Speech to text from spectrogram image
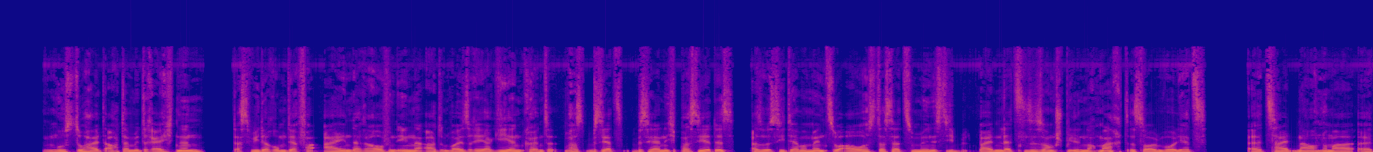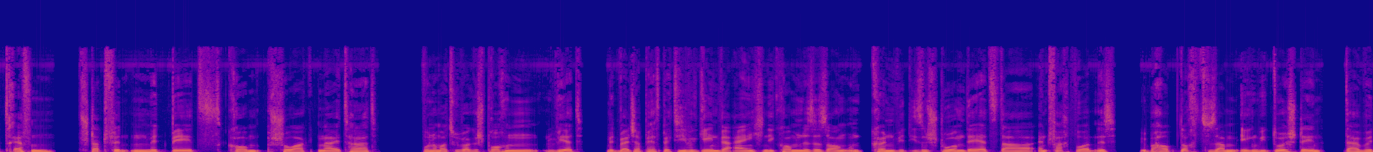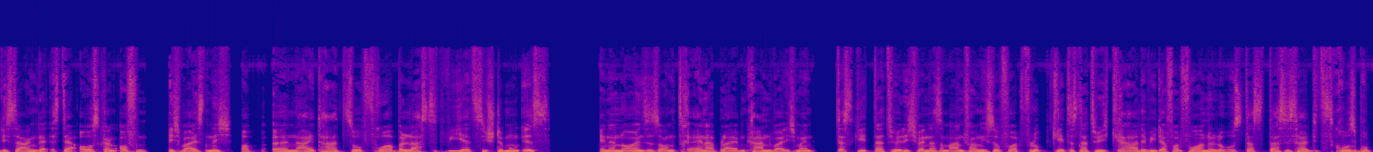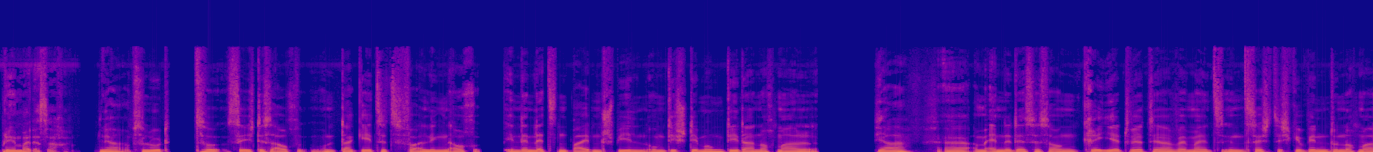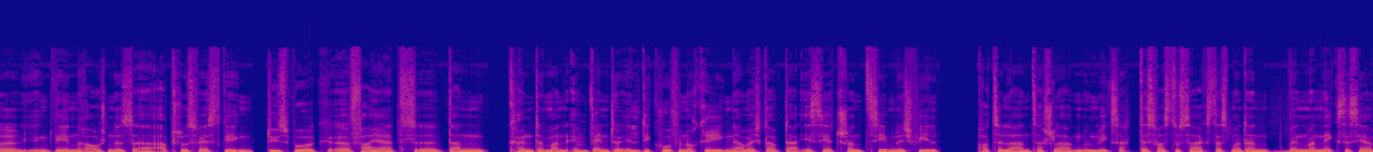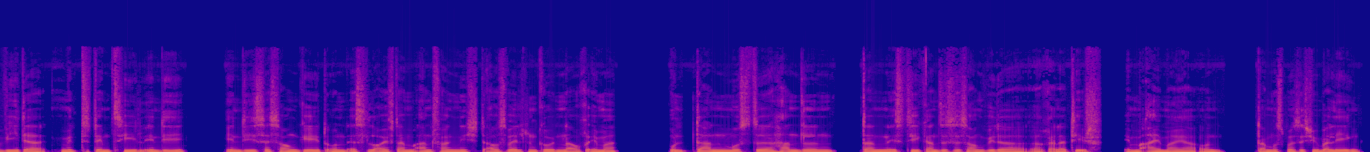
musst du halt auch damit rechnen, dass wiederum der Verein darauf in irgendeiner Art und Weise reagieren könnte, was bis jetzt bisher nicht passiert ist. Also es sieht ja im Moment so aus, dass er zumindest die beiden letzten Saisonspiele noch macht. Es sollen wohl jetzt äh, zeitnah auch nochmal äh, Treffen stattfinden mit Beetz, Komp, Schoak, Neidhardt, wo nochmal drüber gesprochen wird, mit welcher Perspektive gehen wir eigentlich in die kommende Saison und können wir diesen Sturm, der jetzt da entfacht worden ist, überhaupt noch zusammen irgendwie durchstehen. Da würde ich sagen, da ist der Ausgang offen. Ich weiß nicht, ob äh, Neidhardt so vorbelastet, wie jetzt die Stimmung ist, in der neuen Saison Trainer bleiben kann, weil ich meine, das geht natürlich, wenn das am Anfang nicht sofort fluppt, geht es natürlich gerade wieder von vorne los. Das, das ist halt das große Problem bei der Sache. Ja, absolut. So sehe ich das auch. Und da geht es jetzt vor allen Dingen auch in den letzten beiden Spielen um die Stimmung, die da nochmal ja, äh, am Ende der Saison kreiert wird, ja, wenn man jetzt in 60 gewinnt und nochmal irgendwie ein rauschendes äh, Abschlussfest gegen Duisburg äh, feiert, äh, dann könnte man eventuell die Kurve noch kriegen, aber ich glaube, da ist jetzt schon ziemlich viel Porzellan zerschlagen. Und wie gesagt, das, was du sagst, dass man dann, wenn man nächstes Jahr wieder mit dem Ziel in die in die Saison geht und es läuft am Anfang nicht, aus welchen Gründen auch immer, und dann musste handeln, dann ist die ganze Saison wieder äh, relativ im Eimer, ja. Und da muss man sich überlegen,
